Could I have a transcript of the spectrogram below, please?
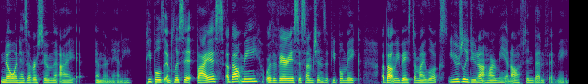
no one has ever assumed that I am their nanny. People's implicit bias about me or the various assumptions that people make about me based on my looks usually do not harm me and often benefit me.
